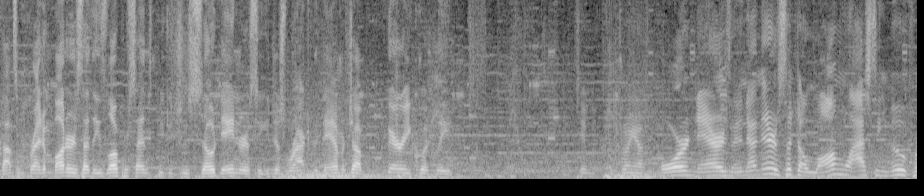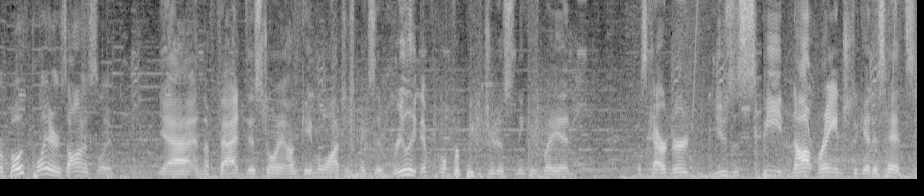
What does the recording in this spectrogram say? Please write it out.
got some bread and butters at these low percents. Pikachu's so dangerous, he can just rack the damage up very quickly. Team throwing out more nairs, and that nair is such a long-lasting move for both players, honestly. Yeah, and the fat disjoint on Game & Watch just makes it really difficult for Pikachu to sneak his way in. This character uses speed, not range, to get his hits.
